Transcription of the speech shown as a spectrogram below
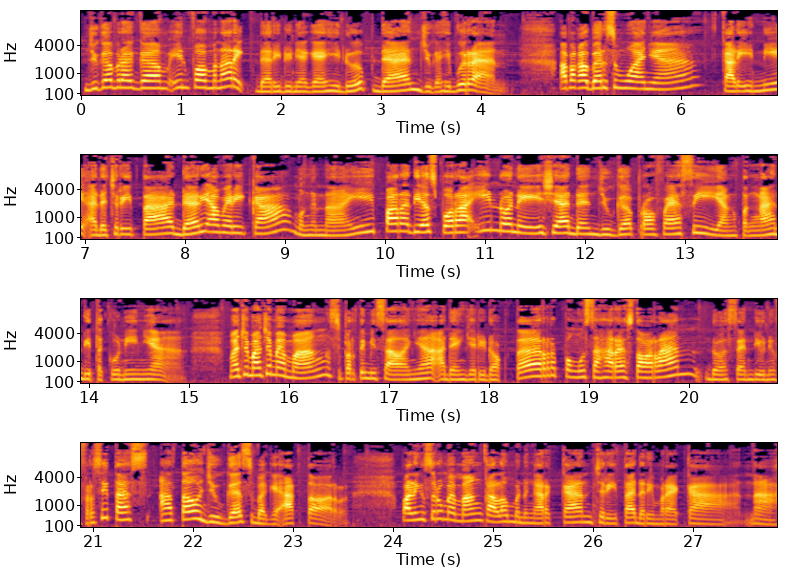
juga beragam info menarik dari dunia gaya hidup dan juga hiburan. Apa kabar semuanya? Kali ini ada cerita dari Amerika mengenai para diaspora Indonesia dan juga profesi yang tengah ditekuninya. Macam-macam memang, seperti misalnya ada yang jadi dokter, pengusaha restoran, dosen di universitas, atau juga sebagai aktor. Paling seru memang kalau mendengarkan cerita dari mereka. Nah,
